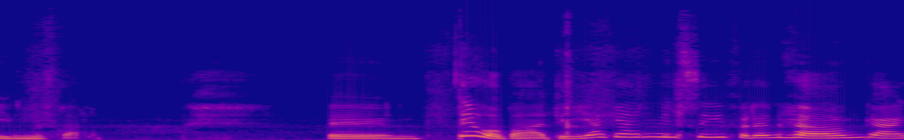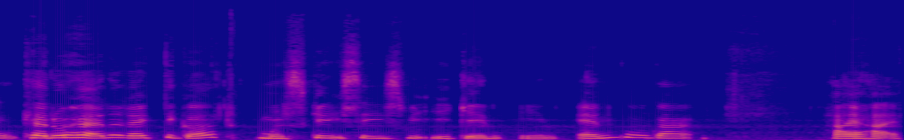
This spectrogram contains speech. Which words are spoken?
indenfra. Øh, det var bare det, jeg gerne ville sige for den her omgang. Kan du have det rigtig godt? Måske ses vi igen en anden god gang. Hej hej.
